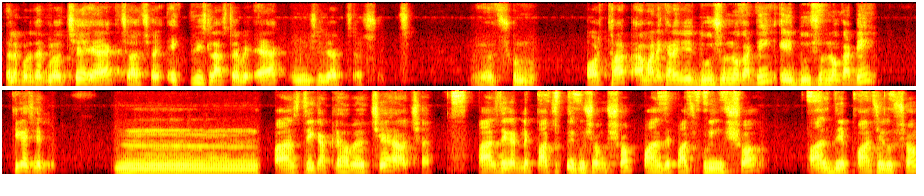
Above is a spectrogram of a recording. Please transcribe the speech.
তাহলে পরে থাকল হচ্ছে এক, চার, ছয়, একত্রিশ লাস্ট হবে এক, উনিশ হাজার চারশো শূন্য। অর্থাৎ আমার এখানে যদি দুই শূন্য কাটি, এই দুই শূন্য কাটি, ঠিক আছে? পাঁচ দিয়ে কাটলে হবে হচ্ছে আচ্ছা পাঁচ দিয়ে কাটলে পাঁচ একুশ অংশ, পাঁচ দিয়ে পাঁচ কুড়ি অংশ, পাঁচ দিয়ে পাঁচ একুশ অং,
